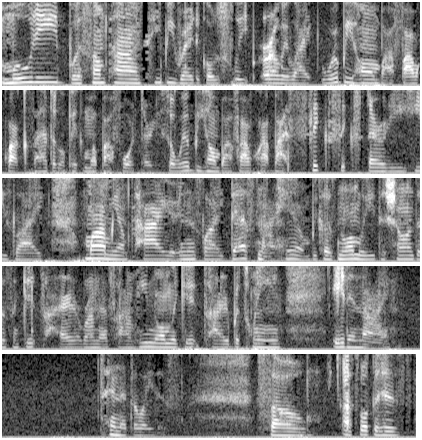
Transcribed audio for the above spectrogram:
moody, but sometimes he be ready to go to sleep early. Like we'll be home by five o'clock because I have to go pick him up by four thirty. So we'll be home by five o'clock. By six six thirty, he's like, "Mommy, I'm tired," and it's like that's not him because normally Deshaun doesn't get tired around that time. He normally get tired between eight and nine ten at the latest. So I spoke to his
